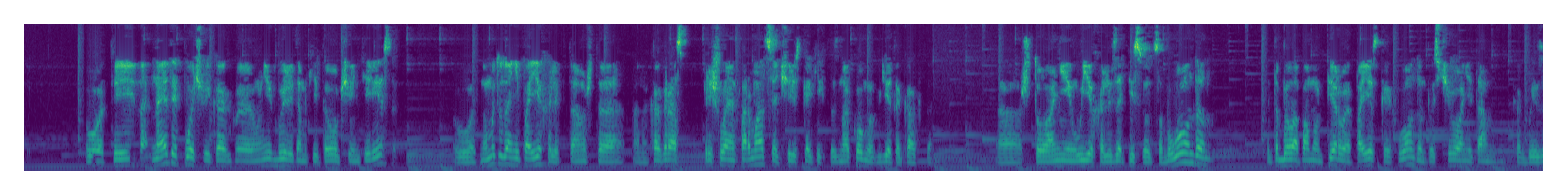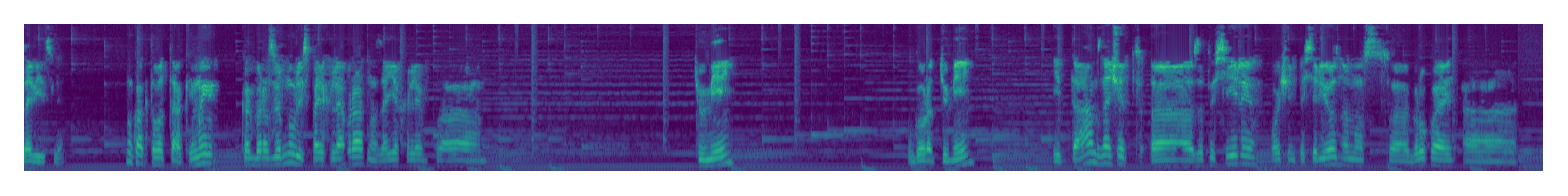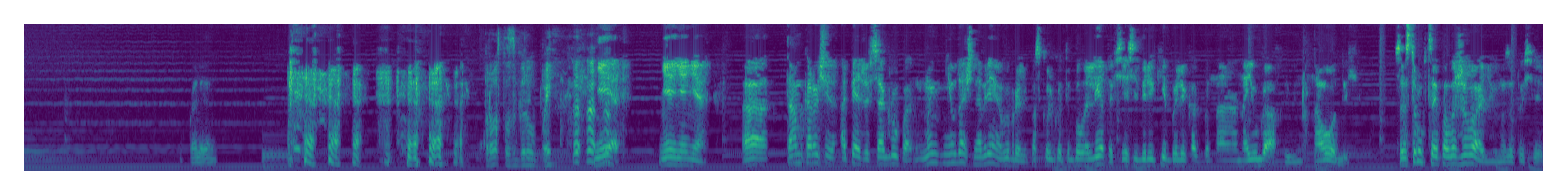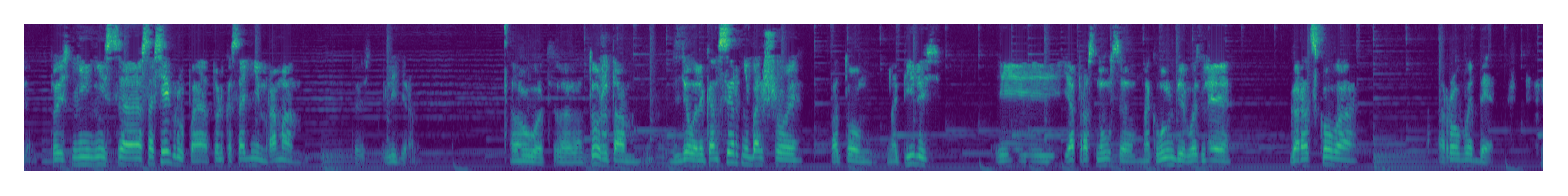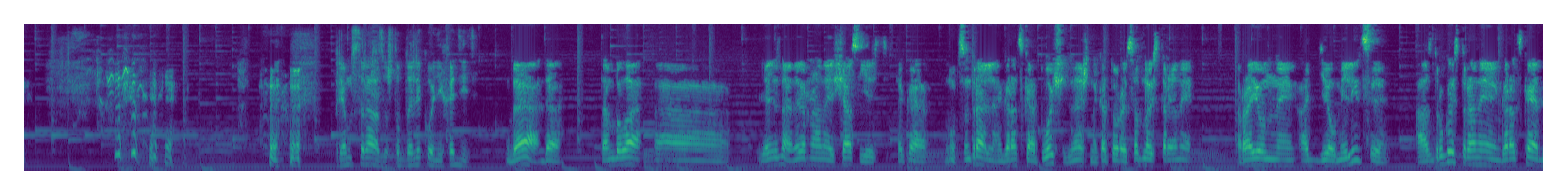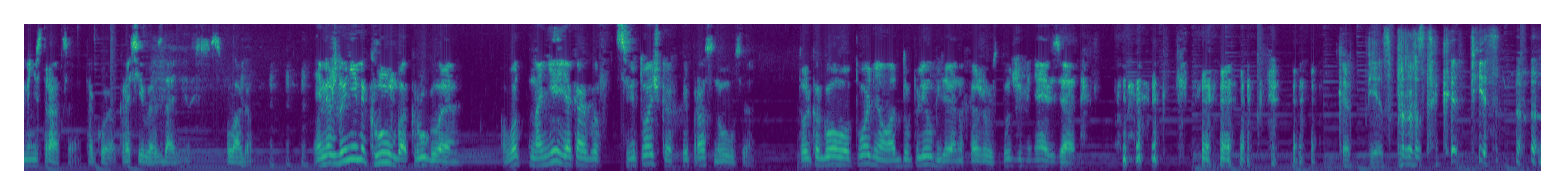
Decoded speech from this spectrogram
Вот. И на, на этой почве как бы у них были там какие-то общие интересы. Вот. Но мы туда не поехали, потому что а, как раз пришла информация через каких-то знакомых где-то как-то, что они уехали записываться в Лондон. Это была, по-моему, первая поездка их в Лондон, после чего они там как бы и зависли. Ну, как-то вот так. И мы как бы развернулись, поехали обратно, заехали в э, Тюмень в город Тюмень. И там, значит, э, затусили очень по-серьезному с э, группой... Э, блин. Просто с группой. Нет, не-не-не. А, там, короче, опять же, вся группа. Мы неудачное время выбрали, поскольку это было лето, все сибиряки были как бы на, на югах, на отдыхе. С инструкцией по выживанию мы затусили. То есть не, не со, со всей группой, а только с одним Романом, то есть лидером. Вот. Э, тоже там сделали концерт небольшой, потом напились, и я проснулся на клумбе возле городского РОВД. Прям сразу, чтобы далеко не ходить. Да, да. Там была а, я не знаю, наверное, она и сейчас есть, такая, ну, центральная городская площадь, знаешь, на которой с одной стороны районный отдел милиции, а с другой стороны городская администрация, такое красивое здание с флагом. И между ними клумба круглая. Вот на ней я как бы в цветочках и проснулся. Только голову поднял, отдуплил, где я нахожусь. Тут же меня и взяли. Капец, просто капец.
